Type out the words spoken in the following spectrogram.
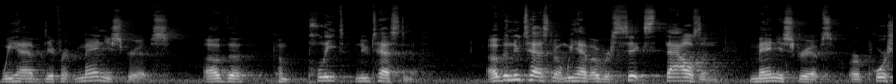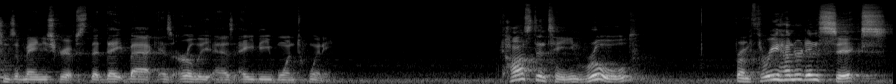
we have different manuscripts of the complete New Testament. Of the New Testament, we have over 6,000 manuscripts or portions of manuscripts that date back as early as AD 120. Constantine ruled from 306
